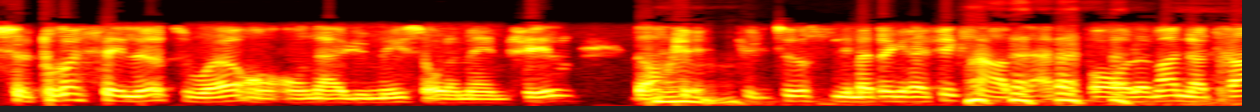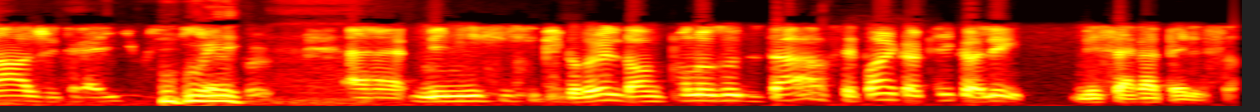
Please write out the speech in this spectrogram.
Ce procès-là, tu vois, on, on a allumé sur le même film. Donc, Mm. culture cinématographique semblable. probablement notre âge est trahi aussi Oui. un peu. Euh, mais Mississippi brûle. Donc, pour nos auditeurs, c'est pas un copier-coller, mais ça rappelle ça.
